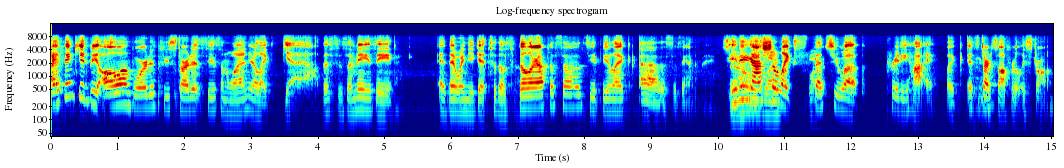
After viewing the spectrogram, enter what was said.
I think you'd be all on board if you start at season one. You're like, yeah, this is amazing. And then when you get to those filler episodes, you'd be like, ah, this is anime. Sounds Inuyasha like, like- sets you up pretty high. Like it Mhm. starts off really strong.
